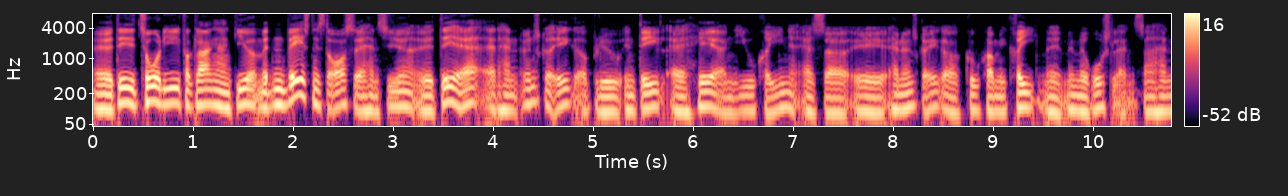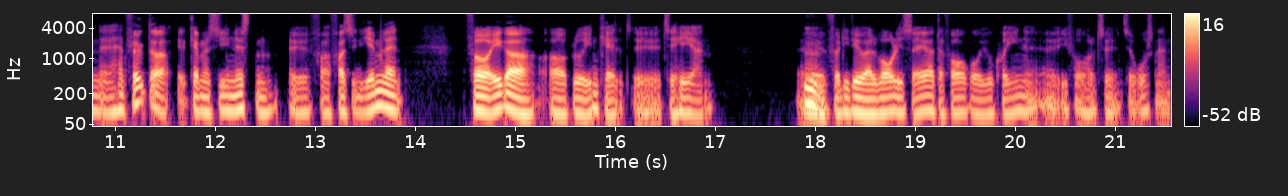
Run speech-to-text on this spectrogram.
Øh, det er to af de forklaringer, han giver. Men den væsentligste årsag, han siger, øh, det er, at han ønsker ikke at blive en del af hæren i Ukraine. Altså, øh, han ønsker ikke at kunne komme i krig med, med, med Rusland. Så han, han flygter, kan man sige, næsten øh, fra, fra sit hjemland, for ikke at, at blive indkaldt øh, til hæren. Mm. Øh, fordi det er jo alvorlige sager, der foregår i Ukraine øh, i forhold til, til Rusland.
